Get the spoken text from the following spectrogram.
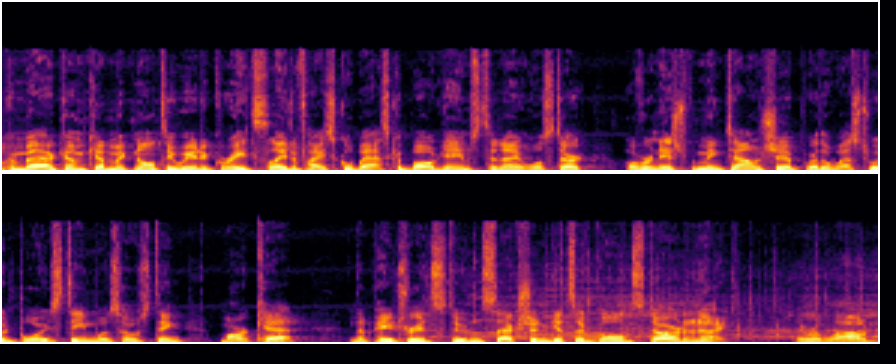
Welcome back. I'm Kevin McNulty. We had a great slate of high school basketball games tonight. We'll start over in Ishpeming Township where the Westwood boys team was hosting Marquette. And the Patriots student section gets a gold star tonight. They were loud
